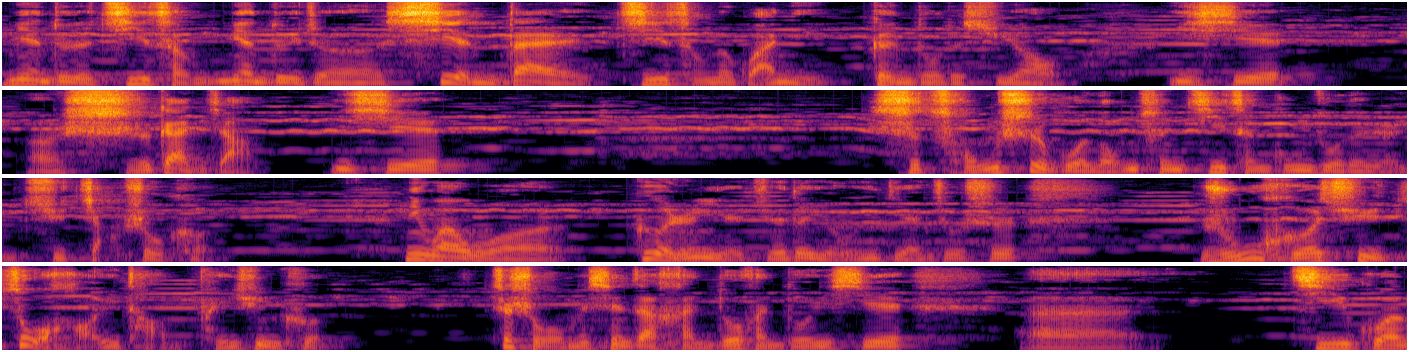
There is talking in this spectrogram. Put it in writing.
面对着基层，面对着现代基层的管理，更多的需要一些呃实干家，一些是从事过农村基层工作的人去讲授课。另外，我个人也觉得有一点就是，如何去做好一堂培训课，这是我们现在很多很多一些呃机关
